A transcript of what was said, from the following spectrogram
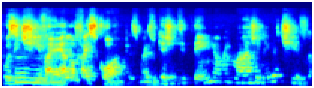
positiva uhum. ela, faz cópias. Mas o que a gente tem é uma imagem negativa.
